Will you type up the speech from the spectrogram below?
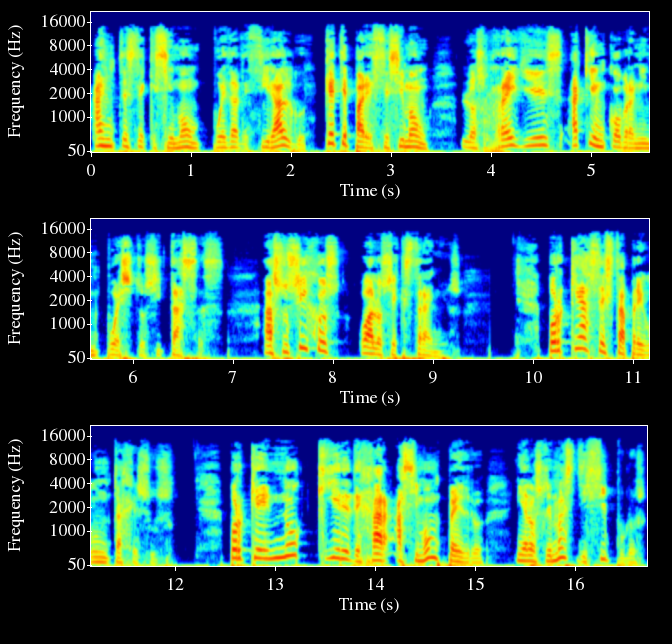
antes de que Simón pueda decir algo. ¿Qué te parece, Simón? Los reyes a quién cobran impuestos y tasas? ¿A sus hijos o a los extraños? ¿Por qué hace esta pregunta Jesús? Porque no quiere dejar a Simón Pedro ni a los demás discípulos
